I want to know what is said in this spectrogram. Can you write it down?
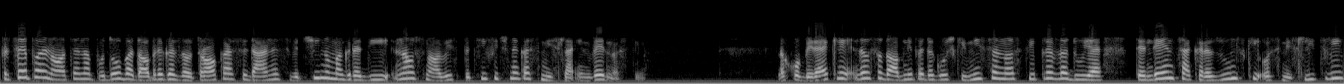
Predvsej poenotena podoba dobrega za otroka se danes večinoma gradi na osnovi specifičnega smisla in vednosti. Lahko bi rekli, da v sodobni pedagoški miselnosti prevladuje tendenca k razumski osmislitvi,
